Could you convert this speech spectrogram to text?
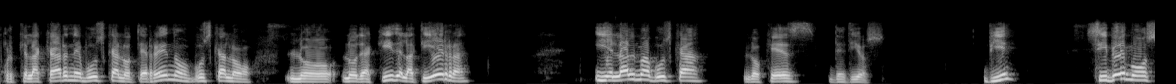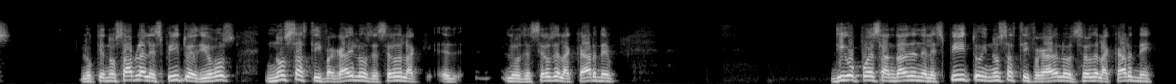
porque la carne busca lo terreno, busca lo, lo, de aquí, de la tierra, y el alma busca lo que es de Dios. Bien, si vemos lo que nos habla el Espíritu de Dios, no satisfagáis los deseos de la, eh, los deseos de la carne. Digo pues, andad en el Espíritu y no satisfagáis los deseos de la carne,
